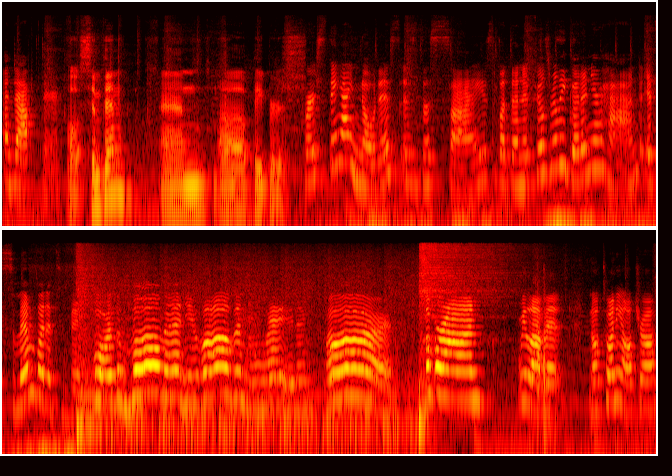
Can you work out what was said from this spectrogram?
adapter. Oh, SIM pin and uh, papers. First thing I notice is the size, but then it feels really good in your hand. It's slim, but it's big. For the moment you've all been waiting for. The bronze! We love it. Note 20 Ultra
